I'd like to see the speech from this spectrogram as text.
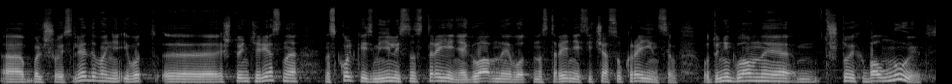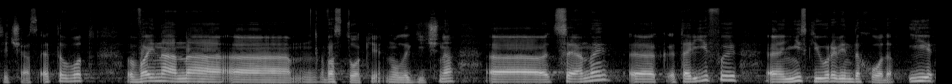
э, большое исследование. И вот э, что интересно, насколько изменились настроения, главное вот настроения сейчас украинцев. Вот у них главное, что их волнует сейчас, это вот война на э, Востоке, ну логично, э, цены, э, тарифы, э, низкий уровень доходов. И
